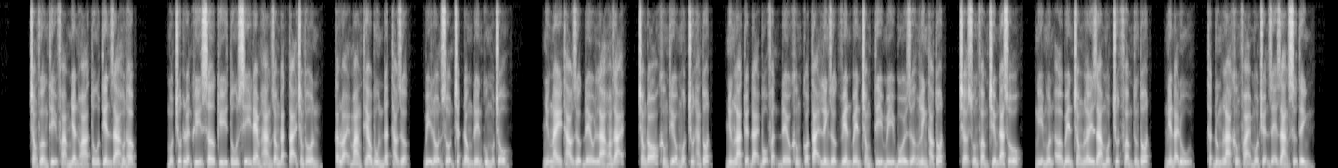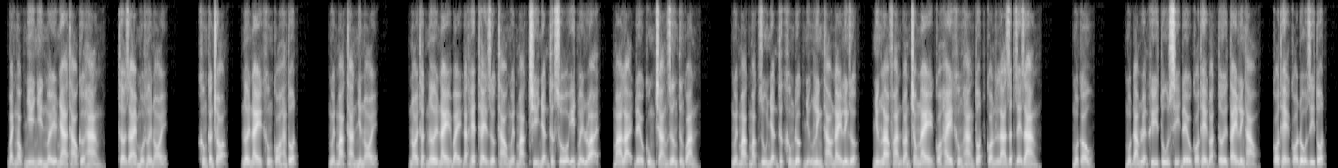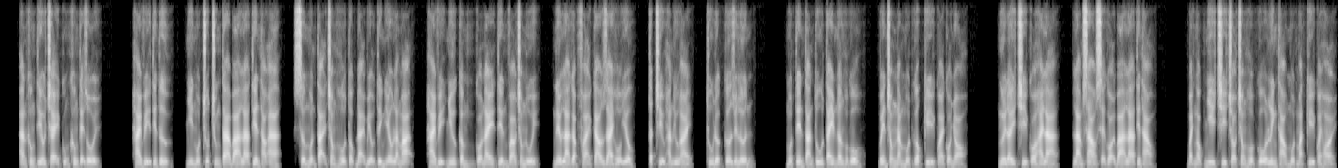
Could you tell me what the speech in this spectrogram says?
Trong phường thị phàm nhân hỏa tu tiên giả hỗn hợp. Một chút luyện khí sơ kỳ tu sĩ đem hàng rong đặt tại trong thôn, các loại mang theo bùn đất thảo dược, bị lộn xộn chất đống đến cùng một chỗ. Những này thảo dược đều là hoang dại, trong đó không thiếu một chút hàng tốt, nhưng là tuyệt đại bộ phận đều không có tại linh dược viên bên trong tỉ mỉ bồi dưỡng linh thảo tốt, trở xuống phẩm chiếm đa số, nghĩ muốn ở bên trong lấy ra một chút phẩm tướng tốt, niên đại đủ, thật đúng là không phải một chuyện dễ dàng sự tình. Bạch Ngọc Nhi nhìn mấy nhà thảo cửa hàng, thở dài một hơi nói. Không cần chọn, nơi này không có hàng tốt. Nguyệt Mạc thản nhiên nói. Nói thật nơi này bày đặt hết thể dược thảo Nguyệt Mạc chỉ nhận thức số ít mấy loại, mà lại đều cùng tráng dương tương quan. Nguyệt Mạc mặc dù nhận thức không được những linh thảo này linh dược, nhưng là phán đoán trong này có hay không hàng tốt còn là rất dễ dàng. Một câu. Một đám luyện khí tu sĩ đều có thể đoạt tới tay linh thảo, có thể có đồ gì tốt. Ăn không tiêu chảy cũng không tệ rồi. Hai vị tiên tử, nhìn một chút chúng ta ba lá tiên thảo A, sớm muộn tại trong hồ tộc đại biểu tình yêu lãng mạn, hai vị như cầm cỏ này tiến vào trong núi, nếu là gặp phải cao giai hồ yêu, tất chịu hắn ưu ái, thu được cơ duyên lớn. Một tên tán tu tay nâng hộp gỗ, bên trong nằm một gốc kỳ quái cỏ nhỏ. Người đây chỉ có hai lá, làm sao sẽ gọi ba lá tiên thảo? Bạch Ngọc Nhi chỉ trỏ trong hộp gỗ linh thảo một mặt kỳ quái hỏi.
